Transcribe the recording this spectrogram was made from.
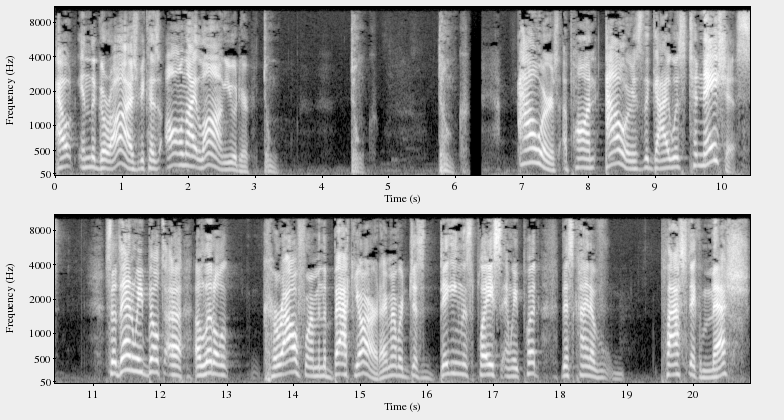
out in the garage because all night long you would hear dunk, dunk, dunk, hours upon hours, the guy was tenacious. So then we built a, a little corral for him in the backyard. I remember just digging this place and we put this kind of plastic mesh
